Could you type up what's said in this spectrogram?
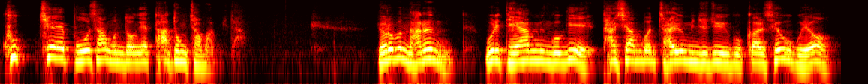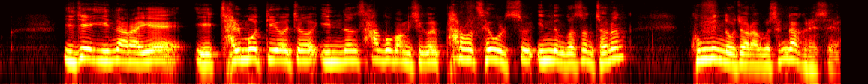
국채 보상 운동에 다 동참합니다. 여러분 나는 우리 대한민국이 다시 한번 자유민주주의 국가를 세우고요. 이제 이 나라에 이 잘못되어져 있는 사고방식을 바로 세울 수 있는 것은 저는 국민노조라고 생각을 했어요.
